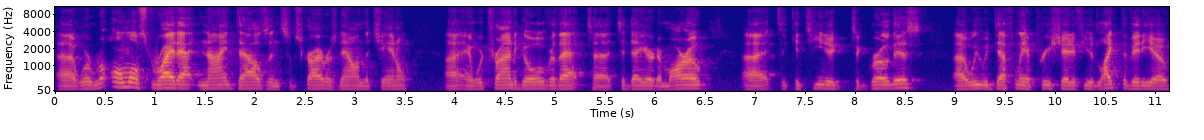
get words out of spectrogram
Uh, we're almost right at 9,000 subscribers now on the channel, uh, and we're trying to go over that uh, today or tomorrow uh, to continue to grow this. Uh, we would definitely appreciate if you'd like the video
